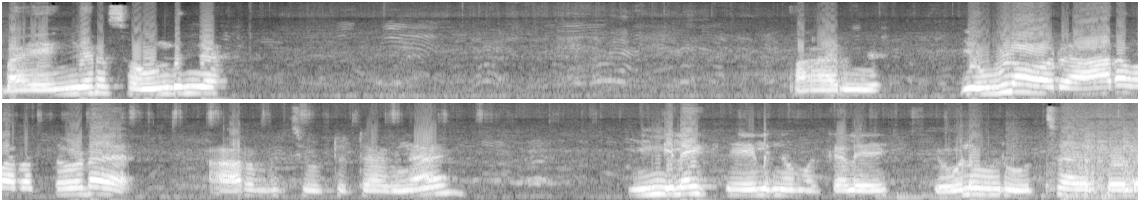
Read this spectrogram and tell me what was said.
பயங்கர சவுண்டுங்க பாருங்க எவ்வளோ ஒரு ஆரவாரத்தோட ஆரம்பிச்சு விட்டுட்டாங்க நீங்களே கேளுங்க மக்களே எவ்வளோ ஒரு உற்சாகத்தோட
